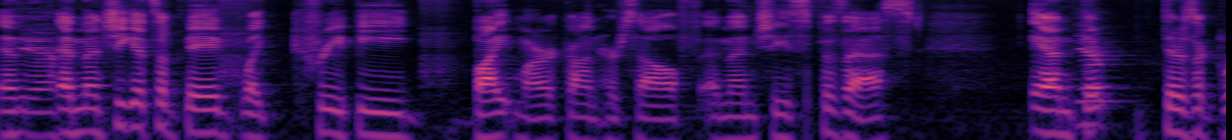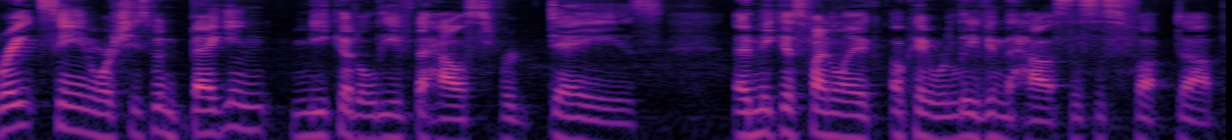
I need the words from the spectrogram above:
And, yeah. and then she gets a big like creepy bite mark on herself and then she's possessed and yep. there, there's a great scene where she's been begging Micah to leave the house for days. And Micah's finally like, okay, we're leaving the house. This is fucked up.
